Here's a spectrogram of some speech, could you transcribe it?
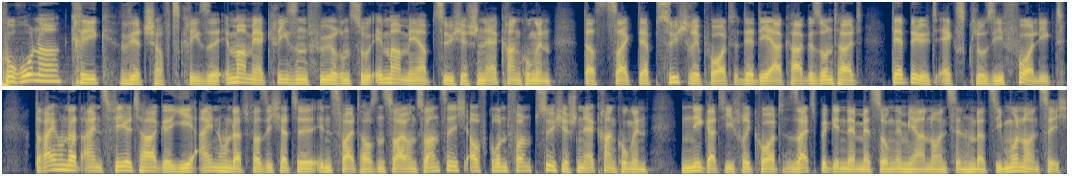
Corona, Krieg, Wirtschaftskrise. Immer mehr Krisen führen zu immer mehr psychischen Erkrankungen. Das zeigt der Psychreport der DRK Gesundheit, der Bild exklusiv vorliegt. 301 Fehltage je 100 Versicherte in 2022 aufgrund von psychischen Erkrankungen. Negativrekord seit Beginn der Messung im Jahr 1997.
